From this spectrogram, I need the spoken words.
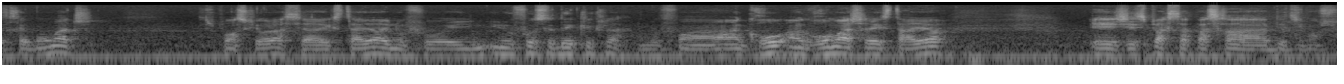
très bons matchs. Je pense que voilà, c'est à l'extérieur, il, nous faut, il, nous faut ce déclic-là. Il nous faut un, gros, un gros match à l'extérieur. Et j'espère que ça passera dès dimanche.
